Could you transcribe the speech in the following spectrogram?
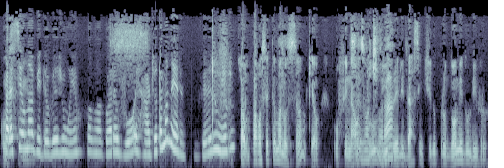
Parece eu conseguiram. na vida. Eu vejo um erro e falo, agora eu vou errar de outra maneira. Vejo um erro. Pra, pra você ter uma noção, que é o, o final do chorar? livro, ele dá sentido pro nome do livro.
